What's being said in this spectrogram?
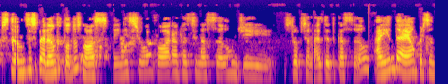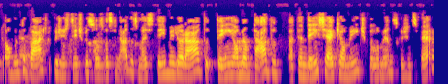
estamos esperando todos nós. Iniciou agora a vacinação de dos profissionais da educação. Ainda é um percentual muito baixo que a gente tem de pessoas vacinadas, mas tem melhorado, tem aumentado. A tendência é que aumente, pelo menos, que a gente espera.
